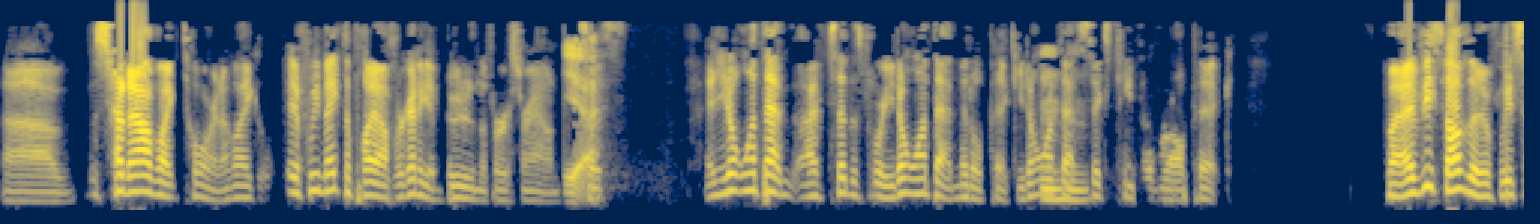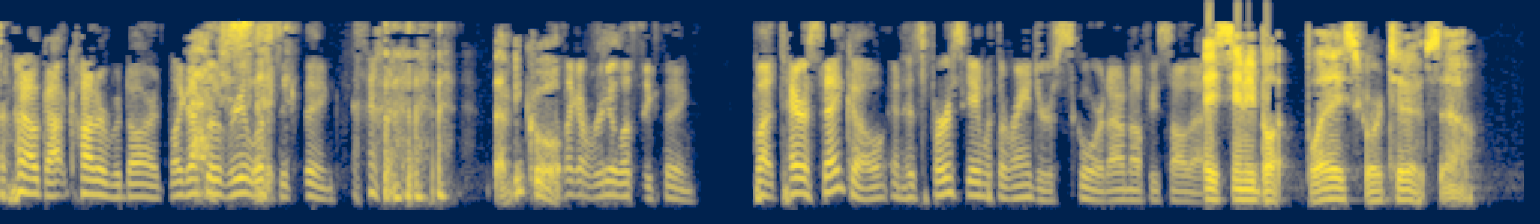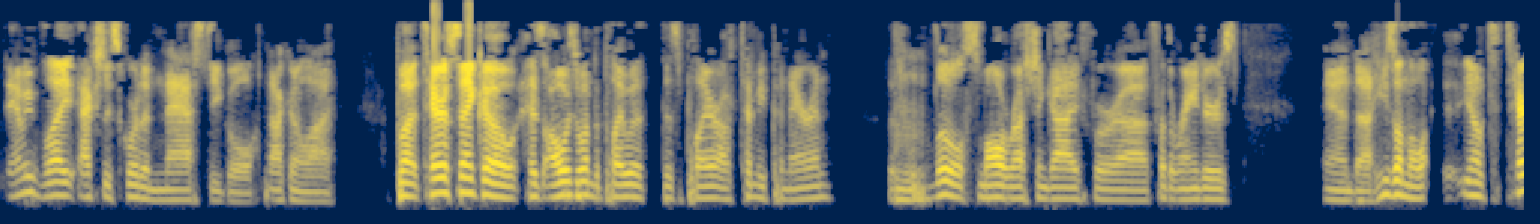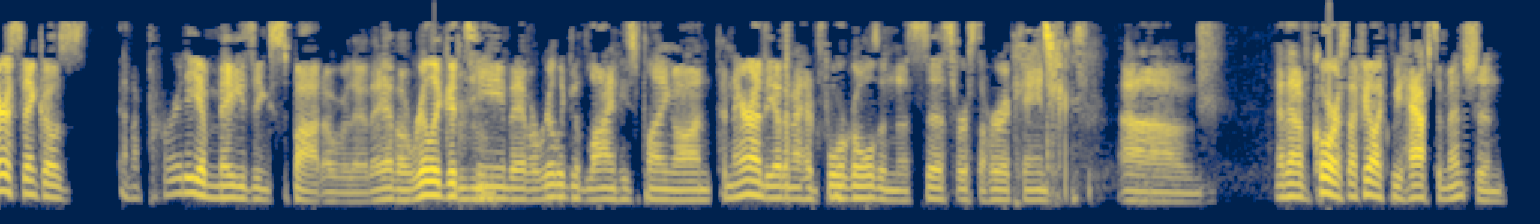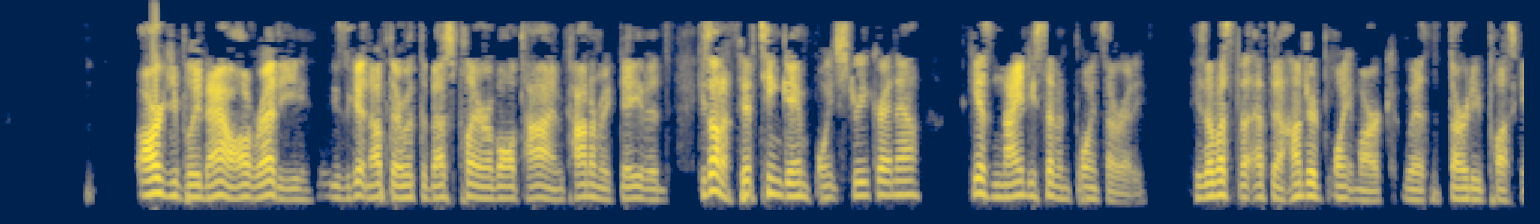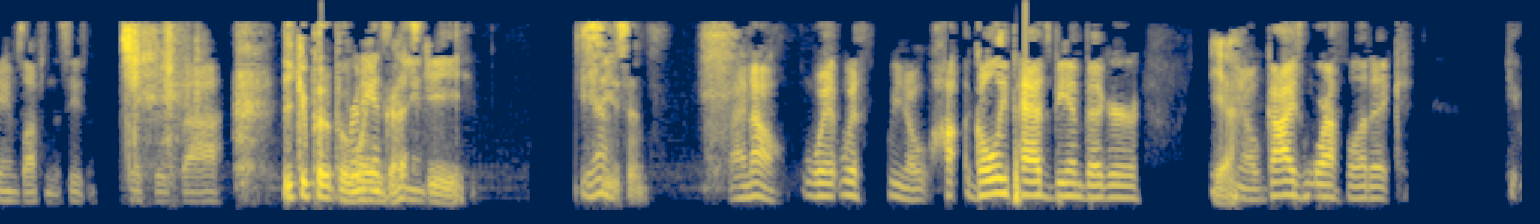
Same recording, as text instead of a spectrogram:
Uh, so now I'm like torn. I'm like, if we make the playoff, we're gonna get booted in the first round. Yeah. So and you don't want that. I've said this before. You don't want that middle pick. You don't want mm-hmm. that 16th overall pick. But it'd be something if we somehow got Connor Bedard. Like that's a realistic Sick. thing. That'd be cool. It's like a realistic thing. But Tarasenko in his first game with the Rangers scored. I don't know if you saw that. Hey, Sammy Blais scored too. So Sammy Blais actually scored a nasty goal. Not gonna lie. But Tarasenko has always wanted to play with this player, Artemi Panarin, this mm. little small Russian guy for uh for the Rangers, and uh he's on the you know Tarasenko's in a pretty amazing spot over there. They have a really good mm-hmm. team. They have a really good line he's playing on. Panarin the other night had four goals and an assist versus the Hurricanes. Um, and then of course I feel like we have to mention, arguably now already, he's getting up there with the best player of all time, Connor McDavid. He's on a 15 game point streak right now. He has 97 points already. He's almost at the 100 point mark with 30 plus games left in the season, which is, uh, you could put up a Wayne Gretzky yeah. season. I know. With with you know goalie pads being bigger, yeah, you know guys more athletic.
